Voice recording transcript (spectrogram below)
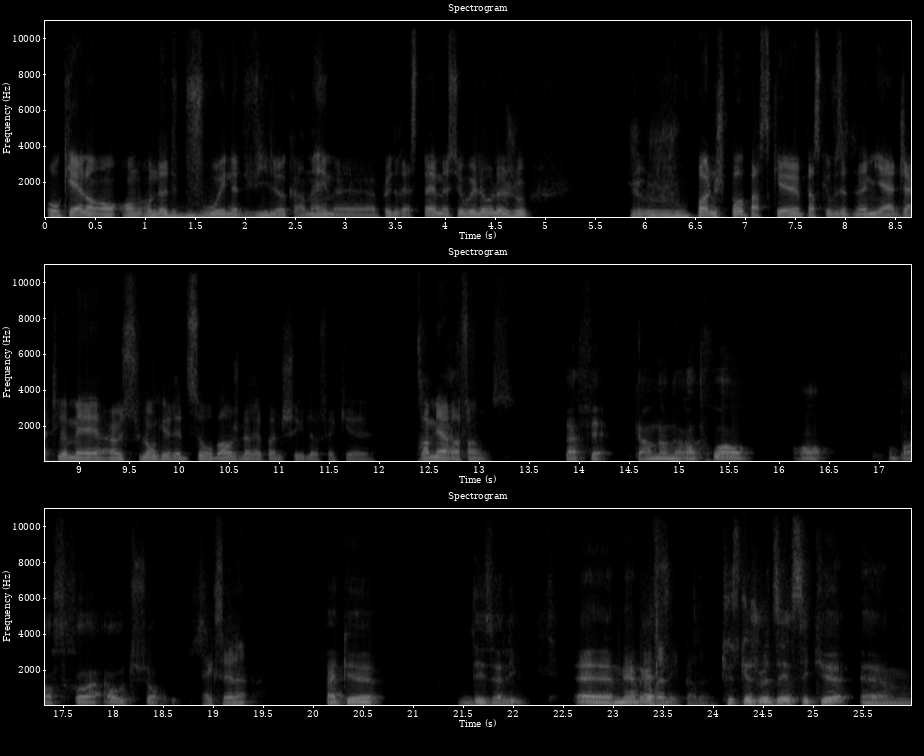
auquel on, on- on a voué notre vie, là, quand même. Euh, un peu de respect, monsieur Willow. Là, je je, je vous punch pas parce que, parce que vous êtes un ami à Jack, là, mais un Soulon qui aurait dit ça au bord, je l'aurais punché. Là, fait que, première offense. Parfait. Quand on en aura trois, on, on passera à autre chose. Excellent. Fait que, désolé. Euh, mais bref, Pardonnez, pardonnez. tout ce que je veux dire, c'est que euh,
